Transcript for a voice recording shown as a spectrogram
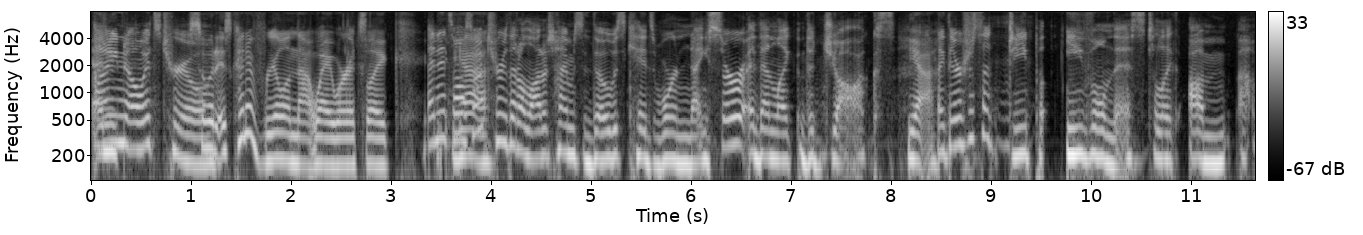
And I know it's true. so it is kind of real in that way where it's like And it's also yeah. true that a lot of times those kids were nicer than like the jocks. Yeah. Like there's just a deep evilness to like um, a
